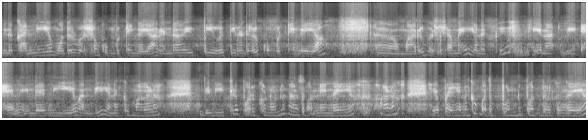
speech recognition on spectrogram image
இந்த கன்னியை முதல் வருஷம் கும்பிட்டேங்கய்யா. ரெண்டாயிரத்தி இருபத்தி ரெண்டுல கும்பிட்டேங்கய்யா. மறு வருஷமே எனக்கு நீ- இந்த நீயே வந்து எனக்கு மகளா. இந்த வீட்டில் பிறக்கணும்னு நான் சொன்னேங்க ஐயா ஆனால் என் பையனுக்கு முத பொண்ணு பிறந்திருக்குங்க ஐயா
